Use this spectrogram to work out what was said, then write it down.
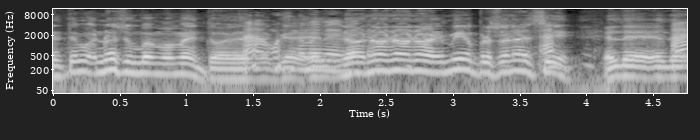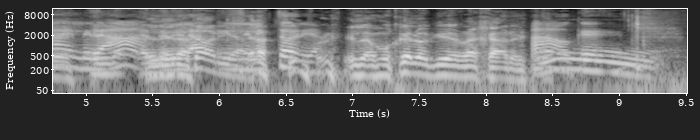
Este no es un buen momento. el- Ah, el no el- no, no, no, no, el mío personal sí. El de, el de, ah, el de la, el el de la la, historia. la Sí, historia. porque la mujer lo quiere rajar. ¿viste? Ah, ok. Y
